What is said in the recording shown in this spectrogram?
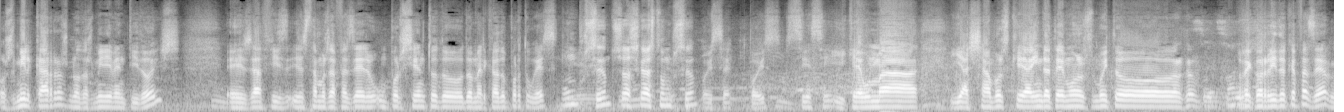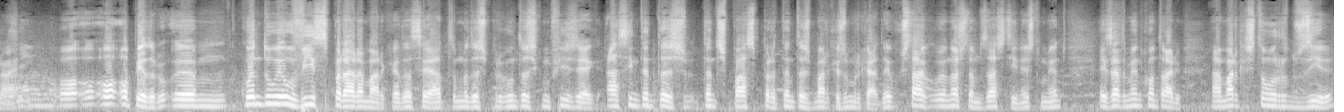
os mil carros no 2022. Hum. Eh, já, fiz, já, estamos a fazer 1% do, do mercado português. Que, 1%? Já chegaste a 1%? Pois é, pois, sim, sim. E que é uma e achamos que ainda temos muito recorrido que fazer, não é? Ó oh, oh, Pedro, um, quando eu vi separar a marca da SEAT, uma das perguntas que me fiz é: há assim tantas, tantas espaço para tantas marcas no mercado. É o que está, nós estamos a assistir neste momento é exatamente o contrário. Há marcas que estão a reduzir,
